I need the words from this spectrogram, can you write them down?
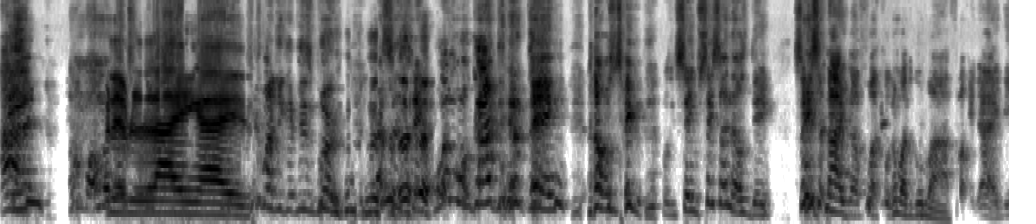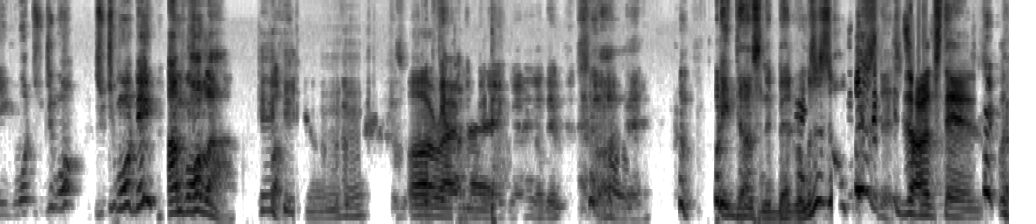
I, with them lying eyes. I'm about to get this work. I said, say one more goddamn thing. I was taking, say, say something else, D. Say something. All right, no, fuck. I'm about to go live. Fuck it. All right, D, you want what you want? What you want, D? I'm going live. Fuck it. Mhm. All right, man. Oh, man. What he does in the bedroom is his own business. It's upstairs. You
